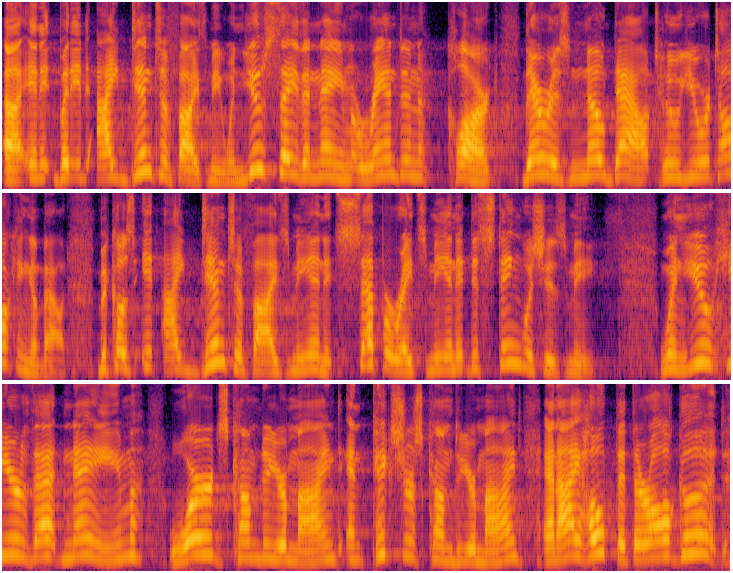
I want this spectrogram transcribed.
Uh, and it. But it identifies me. When you say the name Randon Clark, there is no doubt who you are talking about because it identifies me and it separates me and it distinguishes me. When you hear that name, words come to your mind and pictures come to your mind, and I hope that they're all good.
